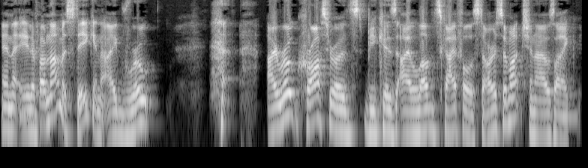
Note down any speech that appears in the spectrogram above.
and, and if I'm not mistaken, I wrote I wrote Crossroads because I loved Sky Full of Stars so much, and I was like,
